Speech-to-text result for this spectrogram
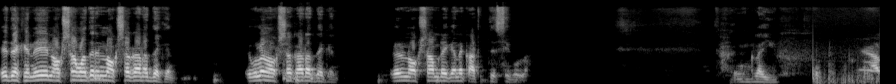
এই দেখেন, এই নকশা আমাদের নকশা কাটা দেখেন। এগুলো নকশা কাটা দেখেন। এগুলো নকশা আমরা এখানে কাটতেছি এগুলা। লাইভ হ্যাঁ,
